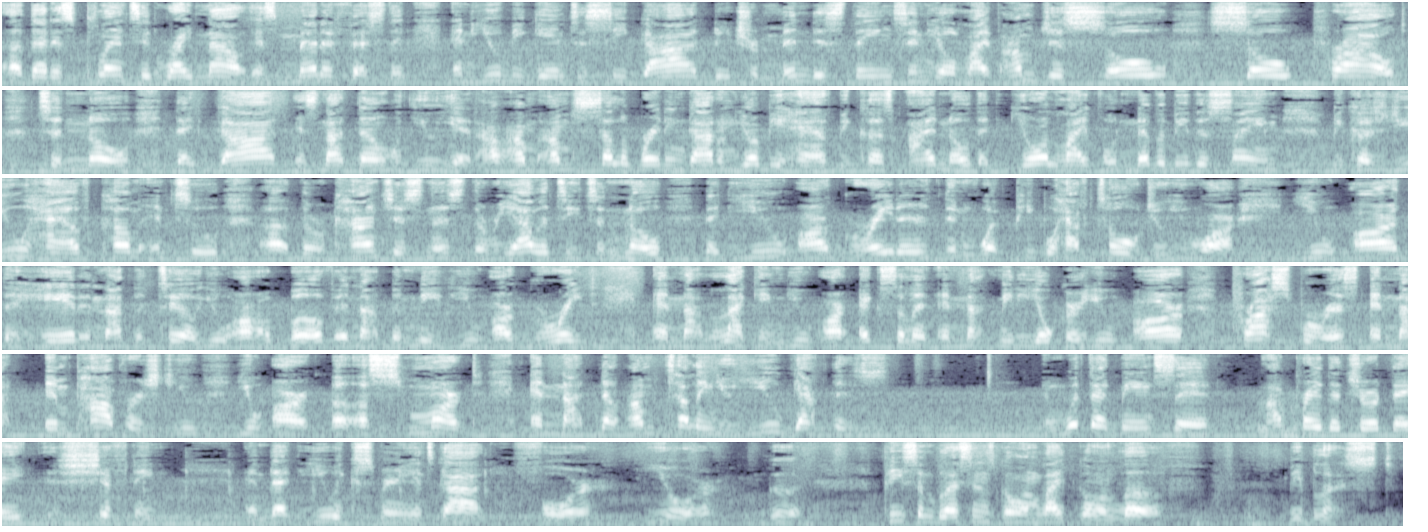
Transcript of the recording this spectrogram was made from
uh, that is planted right now is manifested, and you begin to see God do tremendous things in your life. I'm just so, so proud to know that God is not done with you yet. I, I'm, I'm celebrating God on your behalf because I know that your life will never be the same because you have come into uh, the consciousness, the reality to know that you are greater than what people have told you you are. You are the head and not the tail. You are above and not beneath. You are great and not lacking. You are excellent and not mediocre. You are prosperous and not impoverished. You you are a, a smart and not dumb. I'm telling you, you got this. And with that being said, I pray that your day is shifting and that you experience God for your good. Peace and blessings. Go in light, go in love. Be blessed.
